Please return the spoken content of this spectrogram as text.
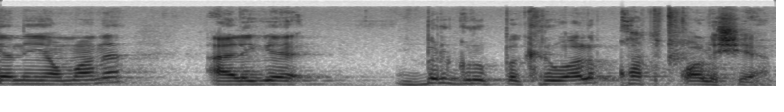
yana yomoni haligi bir gruppa kirib olib qotib qolishi ham.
